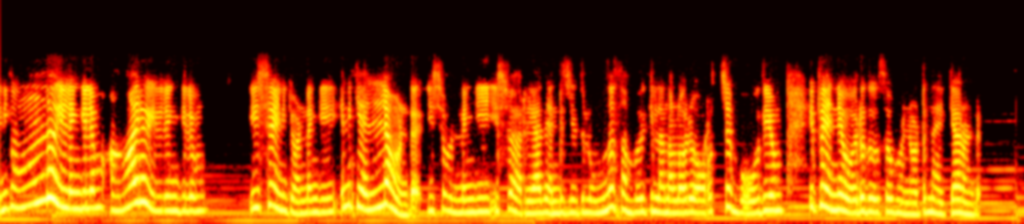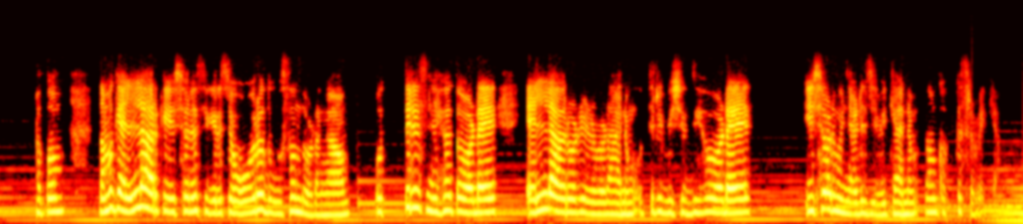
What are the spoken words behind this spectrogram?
എനിക്ക് ഒന്നും ഇല്ലെങ്കിലും ആരും ഇല്ലെങ്കിലും ഈശോ എനിക്കുണ്ടെങ്കിൽ എനിക്ക് എല്ലാം ഉണ്ട്. ഈശോ ഉണ്ടെങ്കിൽ ഈശോ അറിയാതെ എന്റെ ജീവിതത്തിൽ ഒന്നും സംഭവിക്കില്ല എന്നുള്ള ഒരു ഉറച്ച ബോധ്യം ഇപ്പൊ എന്നെ ഓരോ ദിവസവും മുന്നോട്ട് നയിക്കാറുണ്ട്. അപ്പം നമുക്ക് എല്ലാവർക്കും ഈശോനെ സ്വീകരിച്ച് ഓരോ ദിവസവും തുടങ്ങാം. ഒത്തിരി സ്നേഹത്തോടെ എല്ലാവരോടും ഇടപെടാനും ഒത്തിരി വിശുദ്ധിയോടെ ഈശോയുടെ മുന്നോട്ട് ജീവിക്കാനും നമുക്കൊക്കെ ശ്രമിക്കാം.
